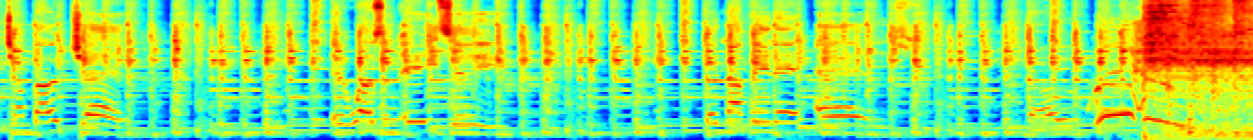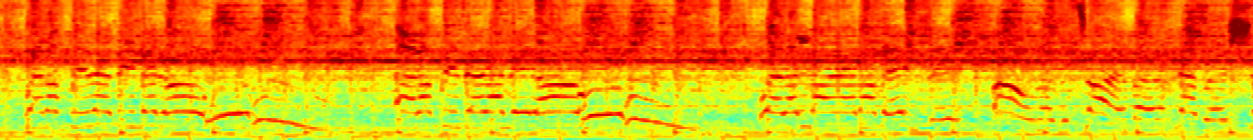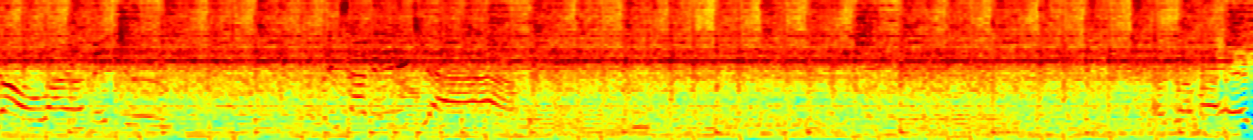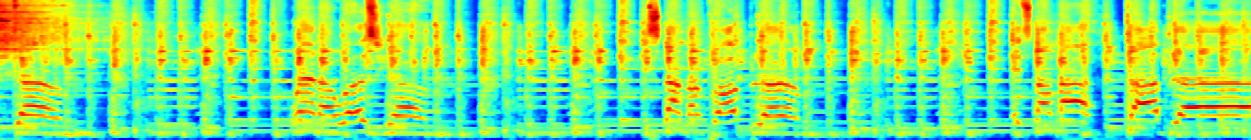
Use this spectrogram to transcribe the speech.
jumbo jet. It wasn't easy. Was young. It's not my problem. It's not my problem.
